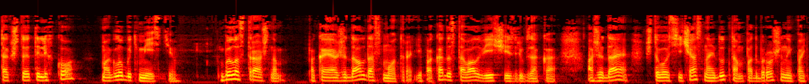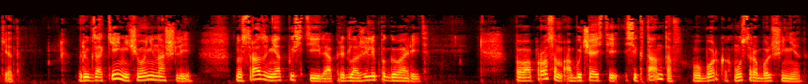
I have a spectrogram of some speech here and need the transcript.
так что это легко могло быть местью. Было страшно, пока я ожидал досмотра и пока доставал вещи из рюкзака, ожидая, что вот сейчас найдут там подброшенный пакет. В рюкзаке ничего не нашли, но сразу не отпустили, а предложили поговорить. По вопросам об участии сектантов в уборках мусора больше нет.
